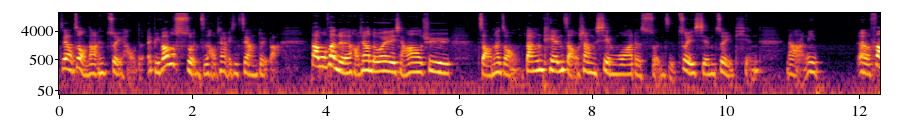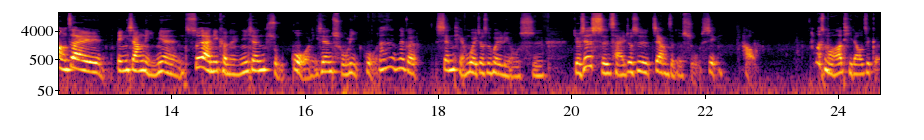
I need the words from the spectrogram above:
这样这种当然是最好的。诶，比方说笋子好像也是这样，对吧？大部分的人好像都会想要去找那种当天早上现挖的笋子，最鲜最甜。那你呃放在冰箱里面，虽然你可能已经先煮过，你先处理过，但是那个鲜甜味就是会流失。有些食材就是这样子的属性。好，为什么我要提到这个？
